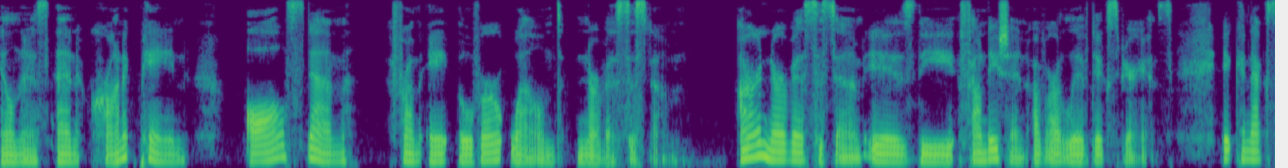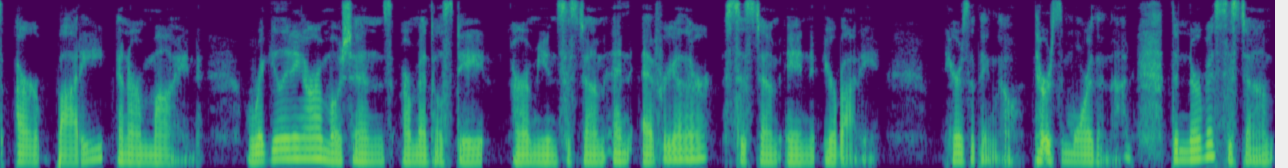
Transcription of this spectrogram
illness, and chronic pain all stem from a overwhelmed nervous system. Our nervous system is the foundation of our lived experience. It connects our body and our mind, regulating our emotions, our mental state, our immune system, and every other system in your body. Here's the thing though, there's more than that. The nervous system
